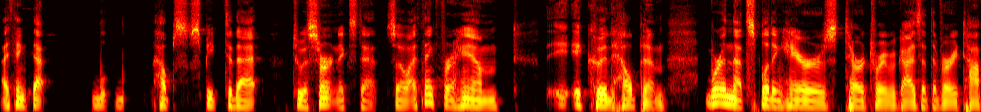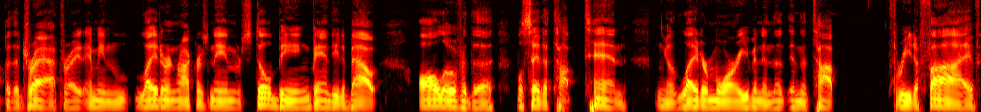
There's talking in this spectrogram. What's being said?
I think that w- helps speak to that to a certain extent. So I think for him, it, it could help him. We're in that splitting hairs territory of guys at the very top of the draft, right? I mean, Leiter and Rocker's name are still being bandied about all over the, we'll say the top 10, you know, Leiter more even in the, in the top three to five.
